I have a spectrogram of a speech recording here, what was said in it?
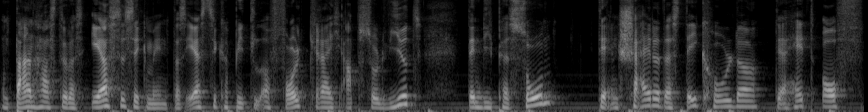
Und dann hast du das erste Segment, das erste Kapitel erfolgreich absolviert, denn die Person, der Entscheider, der Stakeholder, der Head of,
